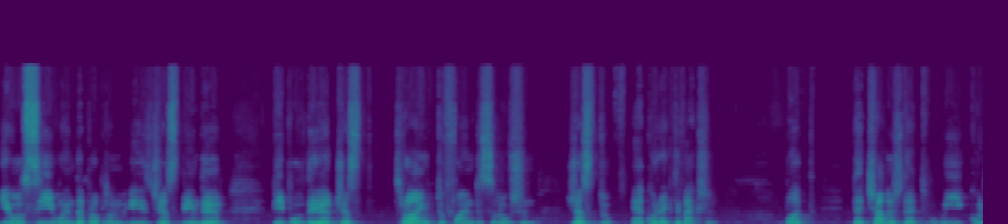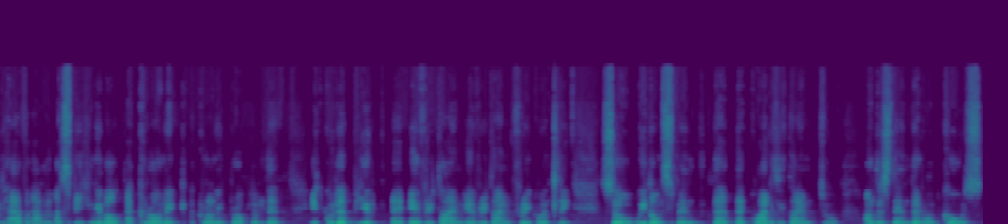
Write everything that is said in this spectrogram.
You will see when the problem is just being there people they're just trying to find the solution just to a corrective action. But the challenge that we could have i'm speaking about a chronic a chronic problem that it could appear uh, every time every time frequently. So we don't spend the, the quality time to understand the root cause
